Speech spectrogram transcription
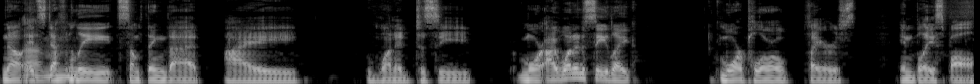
No, it's Um, definitely something that I wanted to see more. I wanted to see like more plural players in Blaseball.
